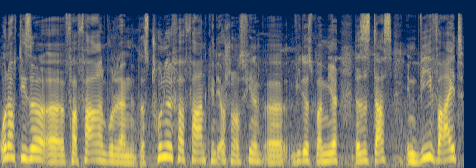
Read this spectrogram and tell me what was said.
Und auch diese äh, Verfahren wurde dann das Tunnelverfahren, kennt ihr auch schon aus vielen äh, Videos bei mir. Das ist das, inwieweit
